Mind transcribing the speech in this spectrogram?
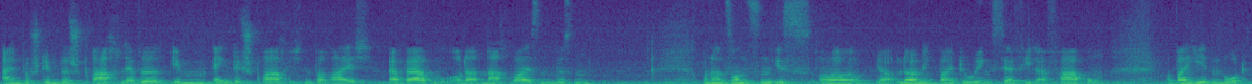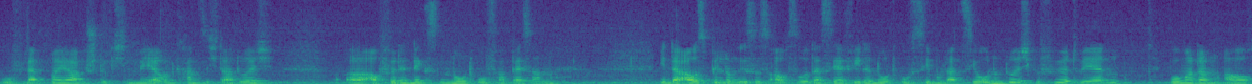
ein bestimmtes Sprachlevel im englischsprachigen Bereich erwerben oder nachweisen müssen. Und ansonsten ist äh, ja, Learning by Doing sehr viel Erfahrung. Und bei jedem Notruf lernt man ja ein Stückchen mehr und kann sich dadurch äh, auch für den nächsten Notruf verbessern. In der Ausbildung ist es auch so, dass sehr viele Notrufsimulationen durchgeführt werden, wo man dann auch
